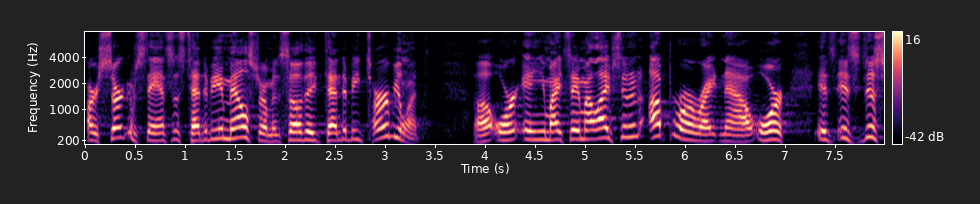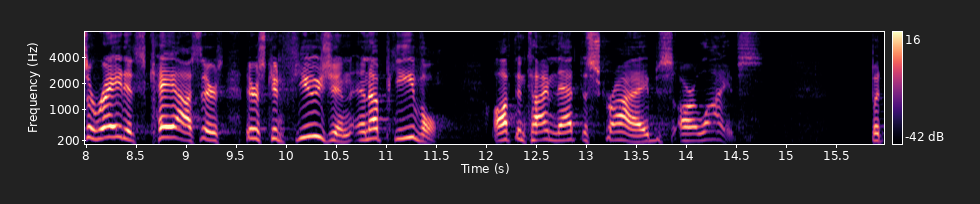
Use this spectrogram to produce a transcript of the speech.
our circumstances tend to be a maelstrom, and so they tend to be turbulent. Uh, or, and you might say, my life's in an uproar right now, or it's, it's disarrayed, it's chaos, there's, there's confusion and upheaval. Oftentimes that describes our lives. But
